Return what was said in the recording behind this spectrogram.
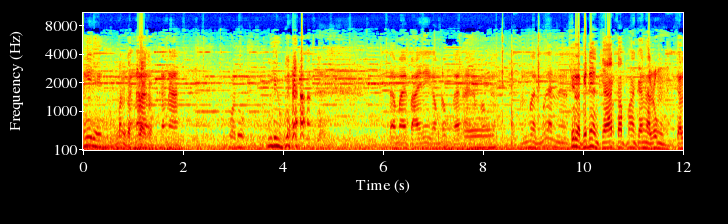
นาดนี้เองมันกับข้างหใครน้าครับข้างหน้าหัวดูลืมเลยถ้าไม่ไปนี่กำลุกกันมันเหมือนเหมือนนะศิลปินเรื่องจาดครับอาจารย์นรงค์จัน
